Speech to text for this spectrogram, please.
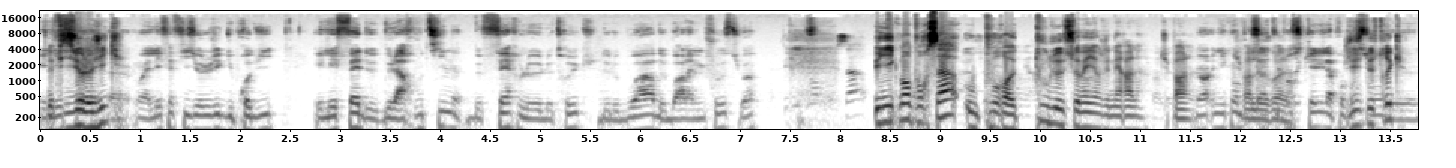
et De l'effet, physiologique euh, ouais, l'effet physiologique du produit et l'effet de, de la routine de faire le, le truc, de le boire, de boire la même chose, tu vois. Uniquement pour ça uniquement pour ça ou pour euh, tout le sommeil en général, tu parles? Non, uniquement Tu pour parles ça, de tu penses quelle est la proportion Juste ce truc? de,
